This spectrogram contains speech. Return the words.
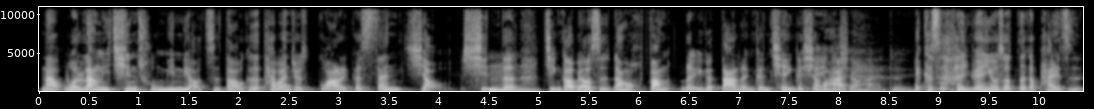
那我让你清楚明了知道。可是台湾就挂了一个三角形的警告标示，嗯、然后放了一个大人跟牵一个小孩。小孩对，哎、欸，可是很远，有时候那个牌子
